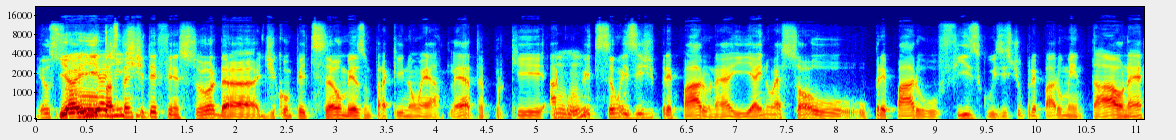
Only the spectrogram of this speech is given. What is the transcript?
Eu sou bastante gente... defensor da, de competição, mesmo para quem não é atleta, porque a uhum. competição exige preparo, né? E aí não é só o, o, preparo físico, existe o preparo mental, né?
